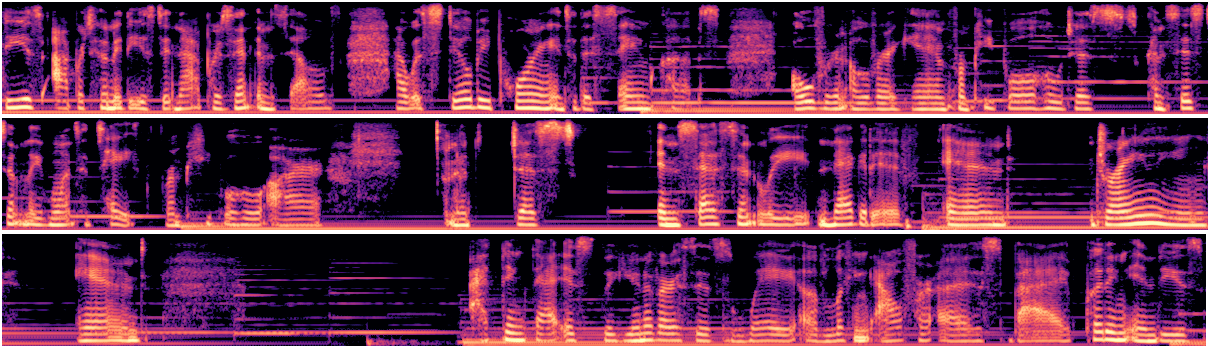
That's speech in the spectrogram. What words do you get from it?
these opportunities did not present themselves, I would still be pouring into the same cups over and over again from people who just consistently want to take, from people who are you know, just incessantly negative and draining. And I think that it's the universe's way of looking out for us by putting in these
